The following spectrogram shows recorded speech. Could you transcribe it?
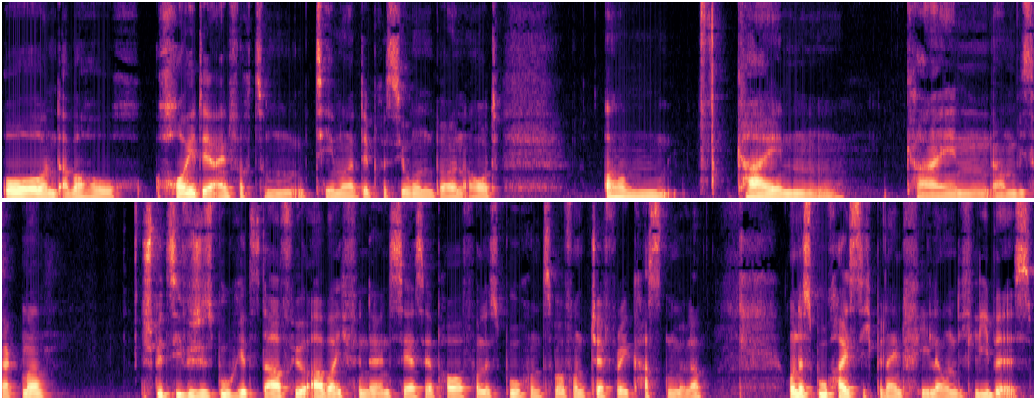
Und aber auch heute einfach zum Thema Depression, Burnout. Ähm, kein, kein, ähm, wie sagt man, spezifisches Buch jetzt dafür, aber ich finde ein sehr, sehr powervolles Buch und zwar von Jeffrey Kastenmüller. Und das Buch heißt Ich bin ein Fehler und ich liebe es.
